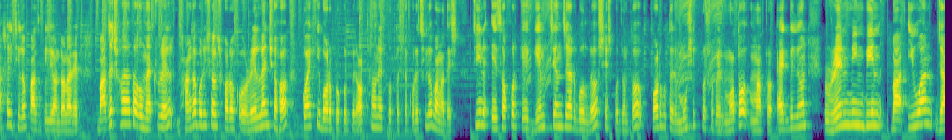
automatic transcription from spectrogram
আশাই ছিল পাঁচ বিলিয়ন ডলারের। বাজেট সহায়তা ও মেট্রো রেল, ভাঙ্গা বরিশাল সড়ক ও রেল লাইন সহ কয়েকটি বড় প্রকল্পের অর্থায়নের প্রত্যাশা করেছিল বাংলাদেশ। চীন এ সফরকে গেম চেঞ্জার বললেও শেষ পর্যন্ত পর্বতের মুশিক প্রসবের মতো মাত্র এক বিলিয়ন রেনমিনবিন বা ইউয়ান যা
